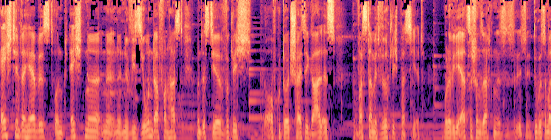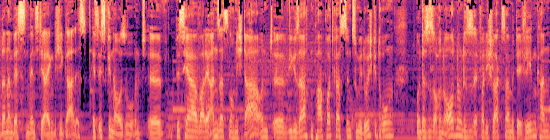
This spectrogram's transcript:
echt hinterher bist und echt eine, eine, eine Vision davon hast und es dir wirklich auf gut Deutsch scheißegal ist, was damit wirklich passiert. Oder wie die Ärzte schon sagten, ist, du bist immer dann am besten, wenn es dir eigentlich egal ist. Es ist genauso. Und äh, bisher war der Ansatz noch nicht da. Und äh, wie gesagt, ein paar Podcasts sind zu mir durchgedrungen. Und das ist auch in Ordnung. Das ist etwa die Schlagzahl, mit der ich leben kann.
